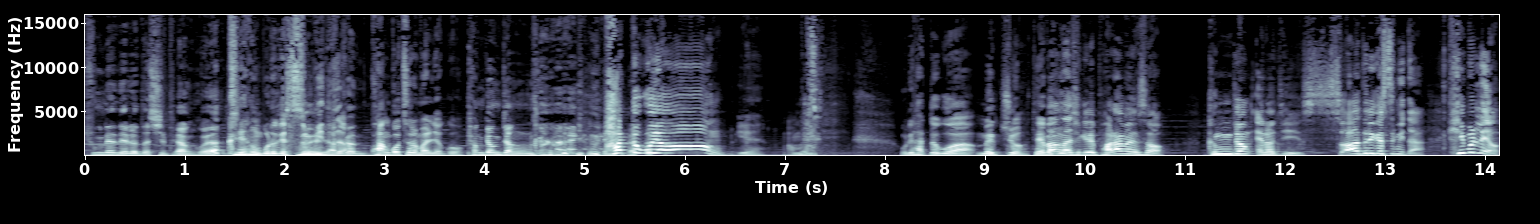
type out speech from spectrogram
흉내 내려다 실패한 거야? 그냥 모르겠습니다. 약간- 광고처럼 하려고. 평경장 핫도그 형! 예. 아무튼 우리 핫도그와 맥주 대박 나시길 바라면서 긍정 에너지 쏴드리겠습니다. 힘을 내요.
